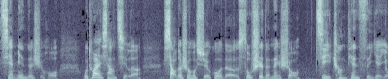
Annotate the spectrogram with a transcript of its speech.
前面的时候，我突然想起了小的时候学过的苏轼的那首《寄承天寺夜游》：“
